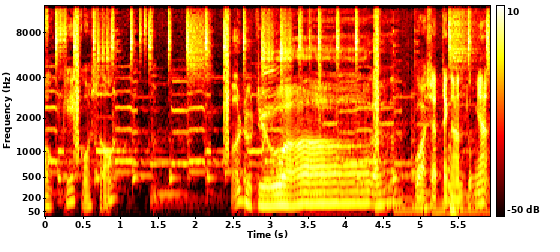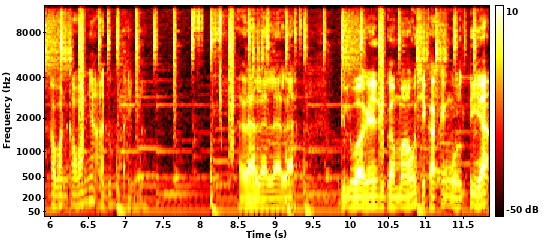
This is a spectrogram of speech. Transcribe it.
Oke kosong. Aduh dewa. Puasa teh ngantuknya kawan-kawannya aduh aing lalalala di luarnya juga mau si kakek ngulti ya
